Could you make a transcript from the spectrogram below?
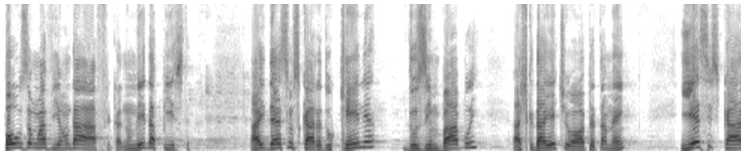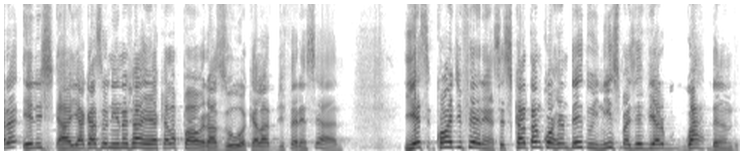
pousa um avião da África, no meio da pista. Aí descem os caras do Quênia, do Zimbábue, acho que da Etiópia também. E esses caras, eles, aí a gasolina já é aquela power azul, aquela diferenciada. E esse, qual a diferença? Esses caras estavam correndo desde o início, mas eles vieram guardando.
